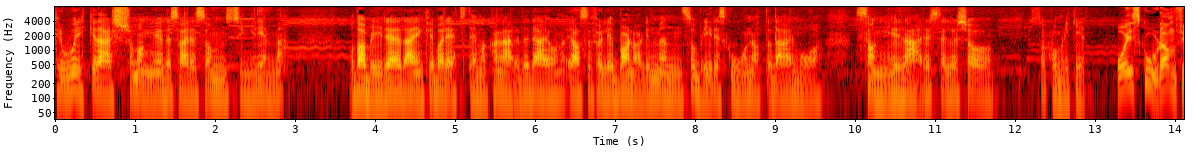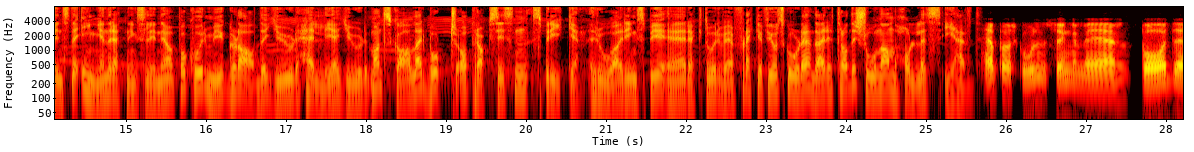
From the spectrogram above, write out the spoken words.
Tror ikke det er så mange dessverre som synger hjemme. Og da blir det, det er egentlig bare ett sted man kan lære det. Det er jo ja, selvfølgelig barnehagen, men så blir det skolen. At der må sanger læres, ellers så, så kommer det ikke inn. Og i skolene finnes det ingen retningslinjer på hvor mye glade jul, hellige jul man skal lære bort, og praksisen spriker. Roar Ringsby er rektor ved Flekkefjord skole, der tradisjonene holdes i hevd. Her på skolen synger vi både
